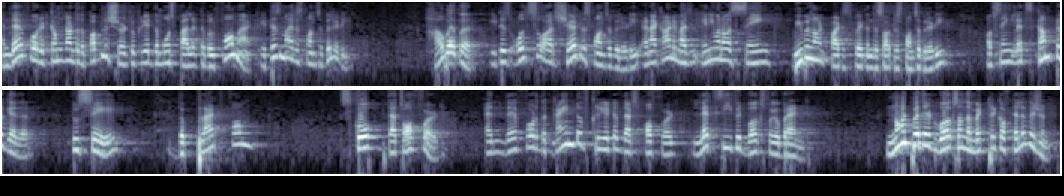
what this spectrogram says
And therefore, it comes down to the publisher to create the most palatable format. It is my responsibility. However, it is also our shared responsibility, and I can't imagine any one of us saying we will not participate in this responsibility of saying let's come together to say the platform scope that's offered and therefore the kind of creative that's offered, let's see if it works for your brand. Not whether it works on the metric of television.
